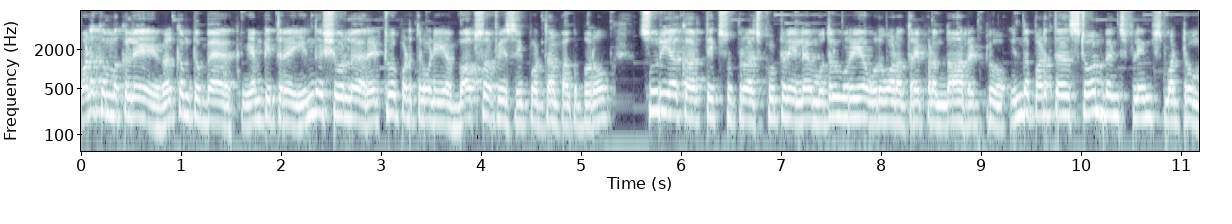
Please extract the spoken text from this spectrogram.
வணக்கம் மக்களே. வெல்கம் டு பேக் எம்டி திரை இந்த ஷோவில் ரெட்ரோ படத்தினுடைய பாக்ஸ் ஆஃபீஸ் ரிப்போர்ட் தான் பார்க்க போகிறோம் சூர்யா கார்த்திக் சுப்ராஜ் கூட்டணியில் முதல் முறையாக உருவான திரைப்படம் தான் ரெட்ரோ இந்த படத்தை ஸ்டோன் பெஞ்ச் ஃபிலிம்ஸ் மற்றும்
